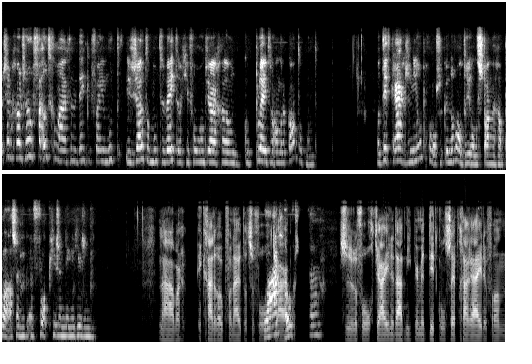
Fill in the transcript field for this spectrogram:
ze hebben gewoon zo fout gemaakt. En dan denk ik van, je, moet, je zou toch moeten weten dat je volgend jaar gewoon compleet een andere kant op moet. Want dit krijgen ze niet opgelost. Ze kunnen nog wel 300 stangen gaan plaatsen en, en flapjes en dingetjes. En Nou, maar ik ga er ook vanuit dat ze volgend laag, jaar. hoogst. eh, Ze zullen volgend jaar inderdaad niet meer met dit concept gaan rijden van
